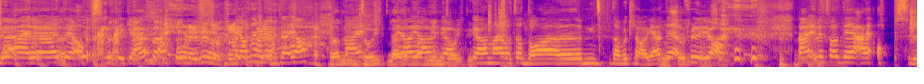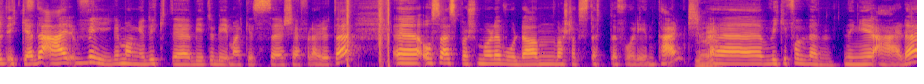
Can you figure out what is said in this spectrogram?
det, er, eh, det er, absolutt ikke. jeg. Det var det vi hørte. Ja, det var det, ja. det er min tolk. Nei, det min. Ja, nei, vet du, da, da beklager jeg. Det, for, ja. Nei, vet du hva, det er absolutt ikke. Det er veldig mange dyktige B2B-markedssjefer der ute. Eh, og så er spørsmålet hvordan, hva slags støtte får de internt. Eh, hvilke forventninger er det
